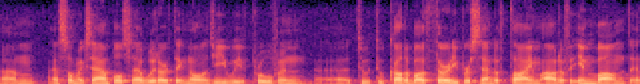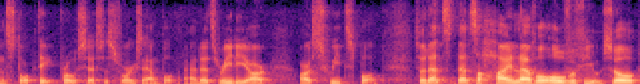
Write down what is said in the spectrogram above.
Um, as some examples, uh, with our technology, we've proven uh, to, to cut about 30% of time out of inbound and stock take processes, for example. Uh, that's really our, our sweet spot. So that's that's a high level overview. So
